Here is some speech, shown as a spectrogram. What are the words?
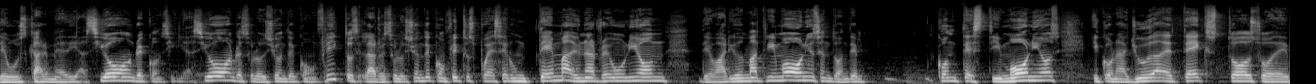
de buscar mediación, reconciliación, resolución de conflictos. La resolución de conflictos puede ser un tema de una reunión de varios matrimonios en donde con testimonios y con ayuda de textos o de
